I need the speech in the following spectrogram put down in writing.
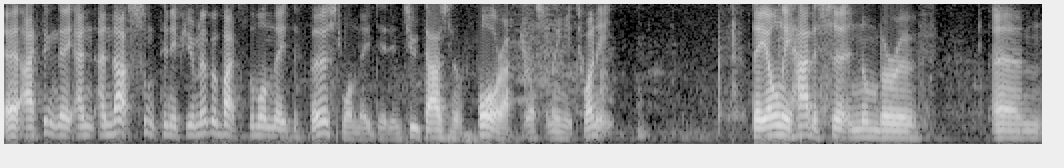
uh, I think they and, and that's something. If you remember back to the one they the first one they did in 2004 after WrestleMania 20, they only had a certain number of um,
